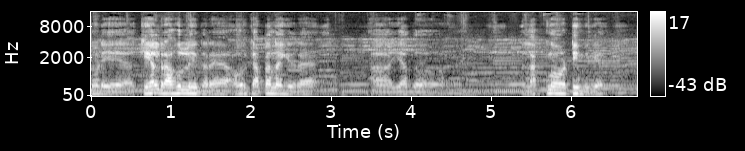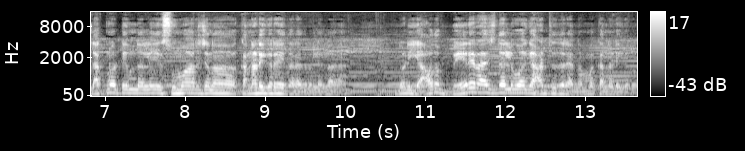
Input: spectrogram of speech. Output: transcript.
ನೋಡಿ, ಕೆ ಎಲ್ ರಾಹುಲ್ ಇದ್ದಾರೆ ಅವ್ರು ಕ್ಯಾಪ್ಟನ್ ಆಗಿದ್ದಾರೆ ಯಾವುದು, ಲಕ್ನೋ ಟೀಮಿಗೆ. ಲಕ್ನೋ ಟೀಮ್ನಲ್ಲಿ ಸುಮಾರು ಜನ ಕನ್ನಡಿಗರೇ ಇದ್ದಾರೆ ಅದರಲ್ಲೆಲ್ಲ. ನೋಡಿ, ಯಾವುದೋ ಬೇರೆ ರಾಜ್ಯದಲ್ಲಿ ಹೋಗಿ ಆಡ್ತಿದ್ದಾರೆ ನಮ್ಮ ಕನ್ನಡಿಗರು.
